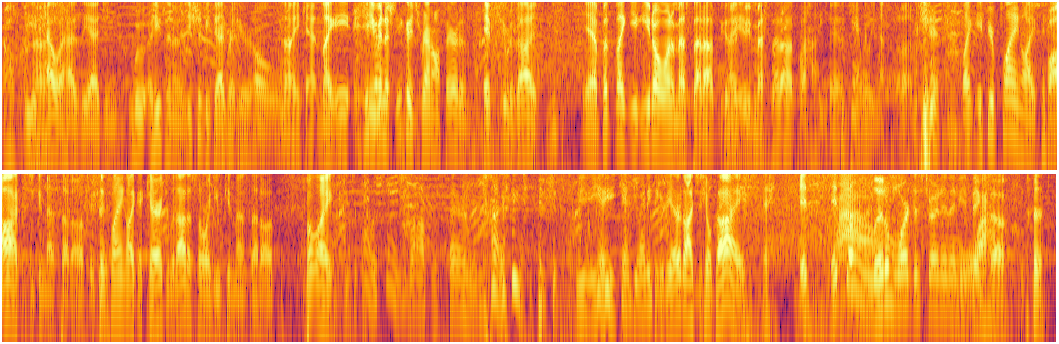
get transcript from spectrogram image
Oh, he hella has the edge, and he's in a. He should be dead right here. Oh. No, he can't. Like e- He even could if, he could just ran off air to him. if He would have died. Yeah, but like you, you don't want to mess that up because Hey, if you mess that up, Well, you, you can't really mess that up. like if you're playing like Fox, you can mess that up. If you're playing like a character without a sword, you can mess that up. But like if you're playing with sword, run off with fair and dies. he, he can't do anything. If he air dodges, he'll die. it's it's it's Wow. a little more disjointed than you think though.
